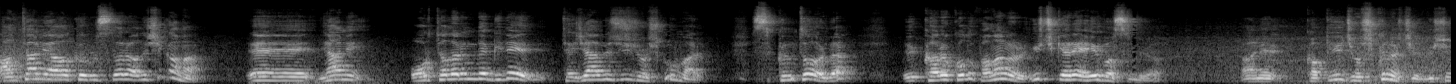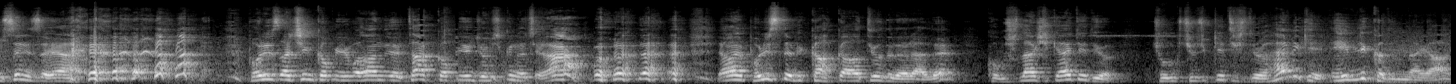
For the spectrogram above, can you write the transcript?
Antalya halkı Ruslara alışık ama e, yani ortalarında bir de tecavüzcü coşkun var. Sıkıntı orada. E, karakolu falan arıyor. Üç kere ev basılıyor. Hani kapıyı coşkun açıyor. Düşünsenize ya. polis açın kapıyı falan diyor. Tak kapıyı coşkun açıyor. Yani polis de bir kahkaha atıyordur herhalde. Komşular şikayet ediyor. Çoluk çocuk yetiştiriyor. Her ki evli kadınlar ya.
